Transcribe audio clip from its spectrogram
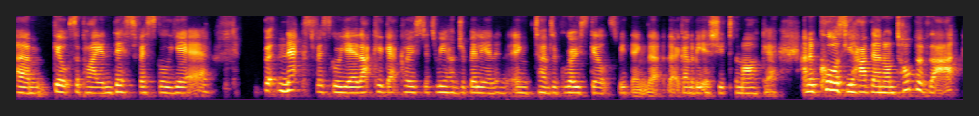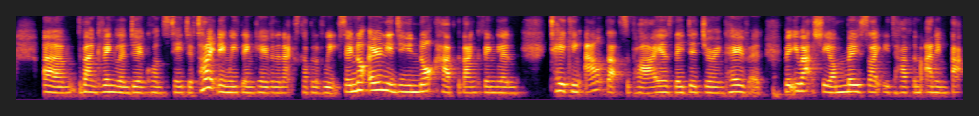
um, gilt supply in this fiscal year but next fiscal year that could get close to 300 billion in, in terms of gross gilts we think that, that are going to be issued to the market. And of course you have then on top of that um, the bank of england doing quantitative tightening we think over the next couple of weeks. So not only do you not have the bank of england taking out that supply as they did during covid but you actually are most likely to have them adding back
